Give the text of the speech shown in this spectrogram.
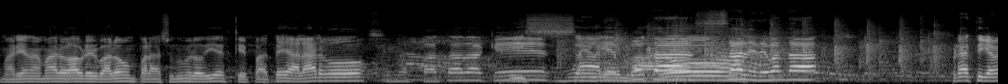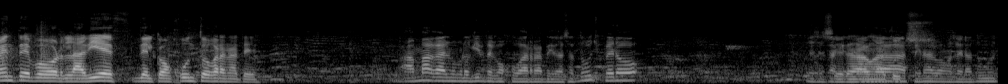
Mariana Amaro abre el balón para su número 10 que patea largo. Es una patada que muy bien bota, sale de banda. Prácticamente por la 10 del conjunto granate. Amaga el número 15 con jugar rápido a esa touch, pero Será una al touch. final vamos a ir a touch.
